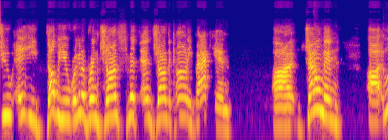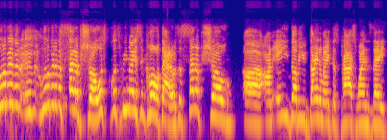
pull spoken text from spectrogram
to AEW. We're going to bring John Smith and John DeConnie back in. Uh, gentlemen, uh, a little bit of a, a little bit of a setup show. Let's let's be nice and call it that. It was a setup show uh, on AEW Dynamite this past Wednesday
